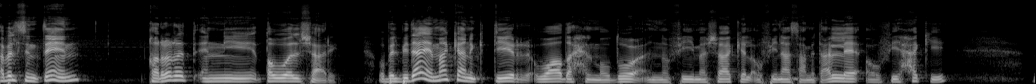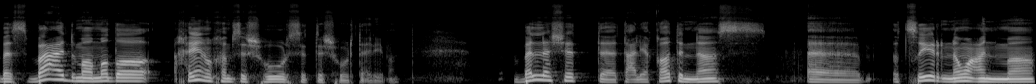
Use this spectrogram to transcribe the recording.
قبل سنتين قررت إني طول شعري. وبالبداية ما كان كتير واضح الموضوع إنه في مشاكل أو في ناس عم تعلق أو في حكي. بس بعد ما مضى خلينا خمس شهور ست شهور تقريبا بلشت تعليقات الناس آه، تصير نوعا ما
